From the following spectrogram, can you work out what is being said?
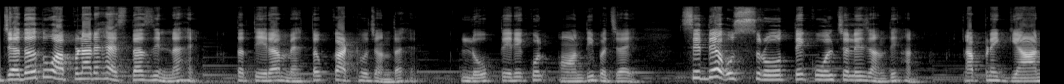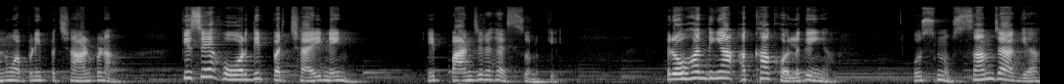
ਜਦੋਂ ਤੂੰ ਆਪਣਾ ਰਹੱਸ ਦਾ ਜ਼ਿੰਨਾ ਹੈ, ਤਾਂ ਤੇਰਾ ਮਹੱਤਵ ਘੱਟ ਹੋ ਜਾਂਦਾ ਹੈ। ਲੋਕ ਤੇਰੇ ਕੋਲ ਆਉਣ ਦੀ ਬਜਾਏ ਸਿੱਧੇ ਉਸ ਸਰੋਤ ਦੇ ਕੋਲ ਚਲੇ ਜਾਂਦੇ ਹਨ। ਆਪਣੇ ਗਿਆਨ ਨੂੰ ਆਪਣੀ ਪਛਾਣ ਬਣਾ। ਕਿਸੇ ਹੋਰ ਦੀ ਪਰਛਾਈ ਨਹੀਂ। ਇਹ ਪੰਜ ਰਹੱਸ ਸੁਣ ਕੇ ਰੋਹਨ ਦੀਆਂ ਅੱਖਾਂ ਖੁੱਲ ਗਈਆਂ। ਉਸ ਨੂੰ ਸਮਝ ਆ ਗਿਆ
